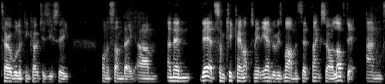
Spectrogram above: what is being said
terrible looking coaches you see on a Sunday. Um, and then yeah, some kid came up to me at the end with his mum and said, "Thanks, sir, I loved it." And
